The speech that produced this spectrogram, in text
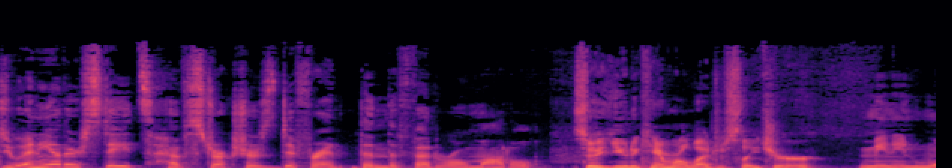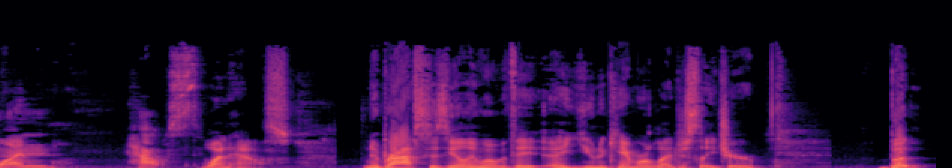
Do any other states have structures different than the federal model? So, unicameral legislature, Meaning one house. one house. Nebraska is the only one with a, a unicameral legislature. But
